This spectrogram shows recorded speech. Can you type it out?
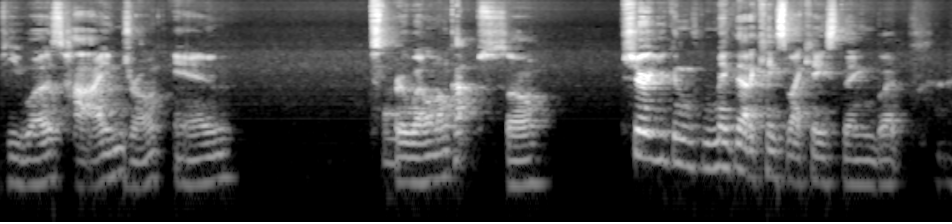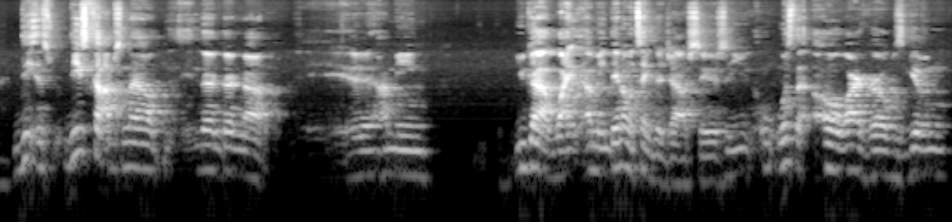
he was high and drunk and started wailing on cops. So, sure, you can make that a case by case thing, but these these cops now they're they're not. I mean, you got white. I mean, they don't take their job seriously. You, what's the oh white girl was given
